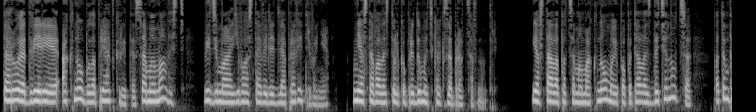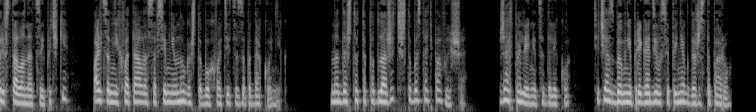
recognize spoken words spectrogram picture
Второе от двери окно было приоткрыто. Самую малость, видимо, его оставили для проветривания. Мне оставалось только придумать, как забраться внутрь. Я встала под самым окном и попыталась дотянуться, потом привстала на цыпочки, Пальцем не хватало совсем немного, чтобы ухватиться за подоконник. Надо что-то подложить, чтобы стать повыше. Жаль, полениться далеко. Сейчас бы мне пригодился пенёк даже с топором.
